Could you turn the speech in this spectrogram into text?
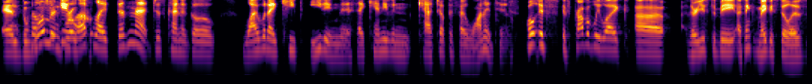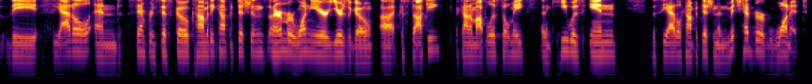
And the Don't woman you give broke. up? Like, doesn't that just kind of go, why would I keep eating this? I can't even catch up if I wanted to. Well, it's it's probably like uh, there used to be, I think maybe still is, the Seattle and San Francisco comedy competitions. And I remember one year, years ago, uh, Kostaki Economopoulos told me, I think he was in the Seattle competition and Mitch Hedberg won it.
